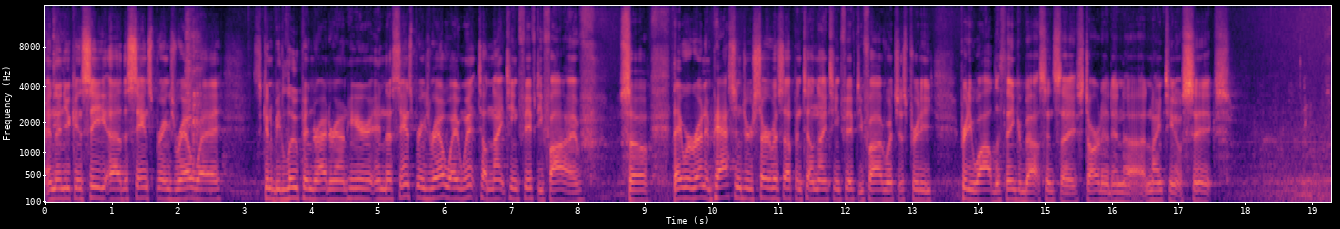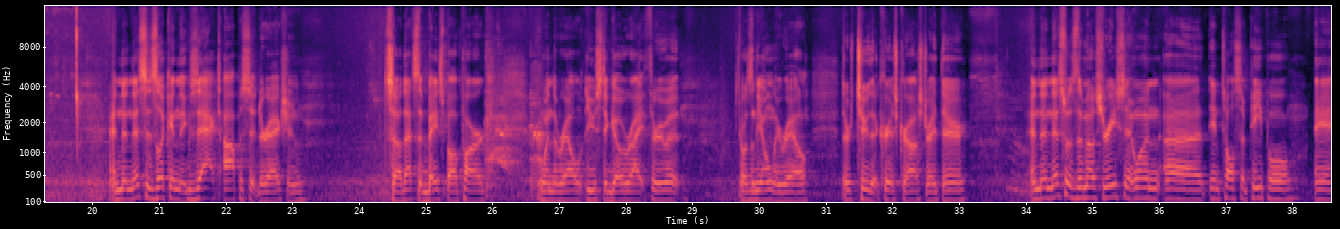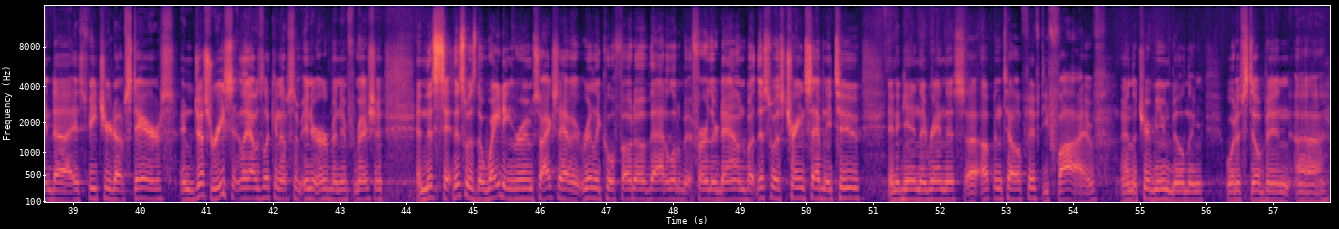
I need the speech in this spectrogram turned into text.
And then you can see uh, the Sand Springs Railway. It's going to be looping right around here. And the Sand Springs Railway went till 1955. So they were running passenger service up until 1955, which is pretty, pretty wild to think about since they started in uh, 1906. And then this is looking the exact opposite direction. So that's the baseball park when the rail used to go right through it. It wasn't the only rail. There's two that crisscrossed right there. And then this was the most recent one uh, in Tulsa People and uh, is featured upstairs. And just recently, I was looking up some interurban information, and this this was the waiting room. So I actually have a really cool photo of that a little bit further down. But this was Train 72, and again, they ran this uh, up until 55, and the Tribune building would have still been uh,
